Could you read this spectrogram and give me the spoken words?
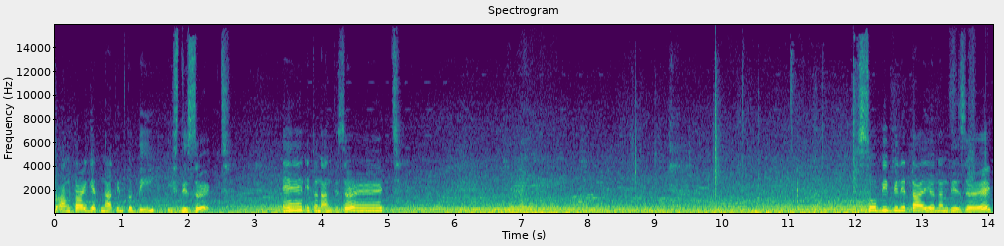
So, ang target natin today is dessert. And ito na ang dessert. So, bibili tayo ng dessert.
